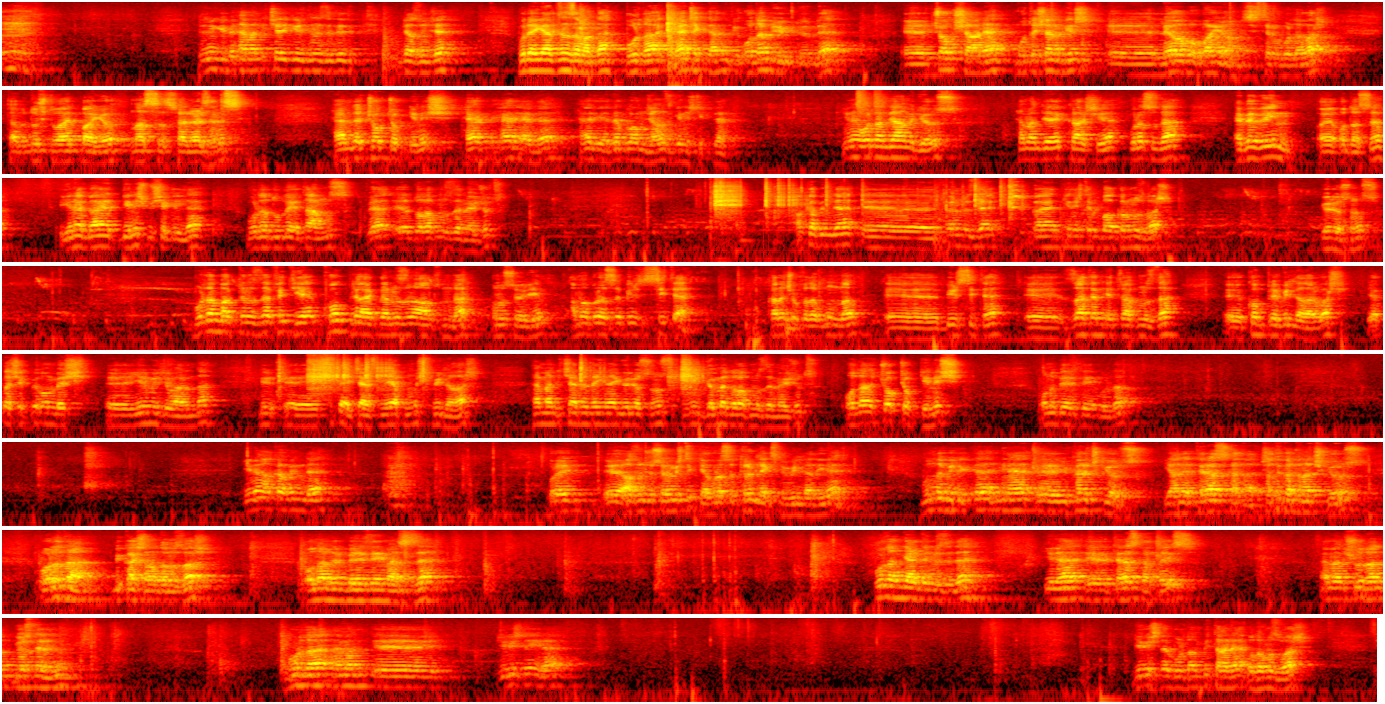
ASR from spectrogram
Dediğim gibi hemen içeri girdiğinizde dedik biraz önce. Buraya geldiğiniz zaman da burada gerçekten bir oda büyüklüğünde e, çok şahane, muhteşem bir e, lavabo banyo sistemi burada var. Tabi duş, tuvalet, banyo nasıl söylerseniz. Hem de çok çok geniş. Her, her evde, her yerde bulamayacağınız genişlikte. Yine oradan devam ediyoruz. Hemen direkt karşıya. Burası da ebeveyn e, odası. Yine gayet geniş bir şekilde burada duble yatağımız ve e, dolabımız da mevcut. Akabinde e, önümüzde gayet geniş de bir balkonumuz var. Görüyorsunuz. Buradan baktığınızda Fethiye komple ayaklarınızın altında. Onu söyleyeyim. Ama burası bir site. Karaçoka'da bulunan e, bir site. E, zaten etrafımızda e, komple villalar var. Yaklaşık bir 15-20 civarında bir e, site içerisinde yapılmış villalar. Hemen içeride de yine görüyorsunuz bir gömme dolabımız da mevcut. O da çok çok geniş. Onu belirteyim burada. Yine akabinde burayı e, az önce söylemiştik ya burası triplex bir villa diye. Bununla birlikte yine e, yukarı çıkıyoruz. Yani teras kata, çatı katına çıkıyoruz. Orada da birkaç tane odamız var. Onları da bir belirteyim ben size. Buradan geldiğimizde de yine e, teras kattayız. Hemen şuradan gösterelim. Burada hemen e, girişte yine girişte buradan bir tane odamız var.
